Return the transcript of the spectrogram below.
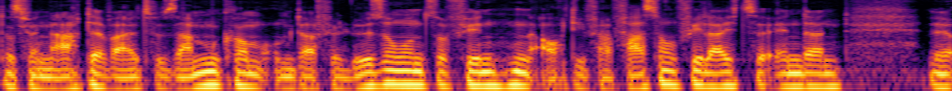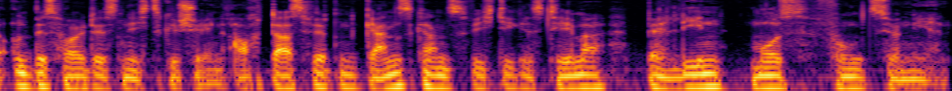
dass wir nach der Wahl zusammenkommen, um dafür Lösungen zu finden, auch die Verfassung vielleicht zu ändern. Äh, und bis heute ist nichts geschehen. Auch das wird ein ganz, ganz wichtiges Thema Thema. Berlin muss funktionieren.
